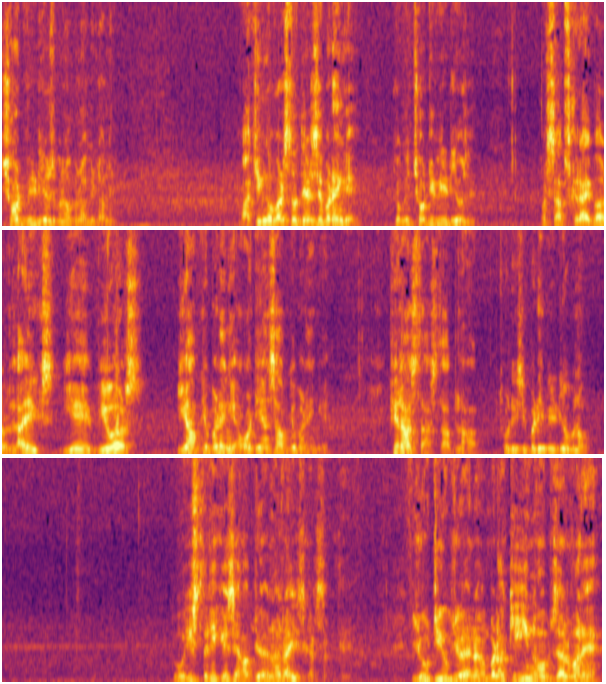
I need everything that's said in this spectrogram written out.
शॉर्ट वीडियोस बना बना के डालें। वाचिंग अवर्स तो देर से बढ़ेंगे, क्योंकि छोटी वीडियोस हैं। पर सब्सक्राइबर लाइक्स ये व्यूअर्स ये आपके बढ़ेंगे ऑडियंस आपके बढ़ेंगे। फिर आस्ता आस्ता अपना आप थोड़ी सी बड़ी वीडियो बनाओ। तो इस तरीके से आप जो है ना राइज कर सकते हैं। यूट्यूब जो है ना, बड़ा कीन ऑब्जर्वर है।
